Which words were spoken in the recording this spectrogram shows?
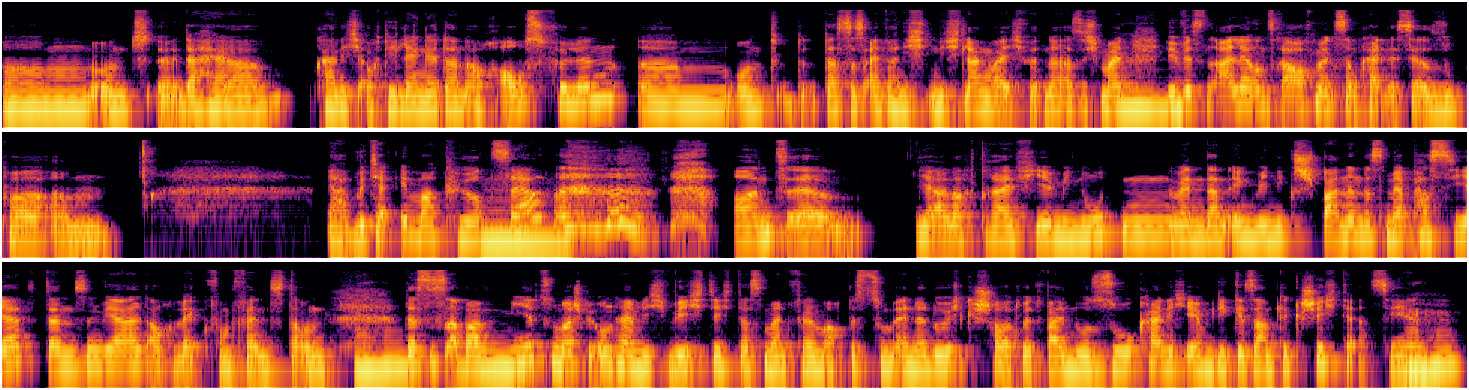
Ähm, und äh, daher kann ich auch die Länge dann auch ausfüllen ähm, und dass es einfach nicht, nicht langweilig wird. Ne? Also ich meine, Mhm. wir wissen alle, unsere Aufmerksamkeit ist ja super, ähm, ja, wird ja immer kürzer. Mhm. und ähm, ja, nach drei, vier Minuten, wenn dann irgendwie nichts Spannendes mehr passiert, dann sind wir halt auch weg vom Fenster. Und Mhm. das ist aber mir zum Beispiel unheimlich wichtig, dass mein Film auch bis zum Ende durchgeschaut wird, weil nur so kann ich eben die gesamte Geschichte erzählen. Mhm.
